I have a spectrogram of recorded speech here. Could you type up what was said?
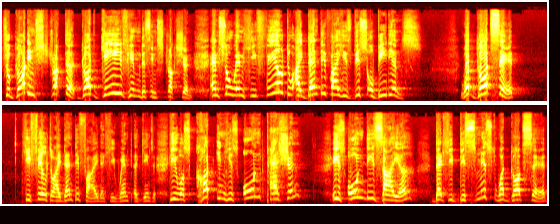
So God instructed, God gave him this instruction. And so when he failed to identify his disobedience, what God said he failed to identify that he went against it. He was caught in his own passion, his own desire, that he dismissed what God said.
